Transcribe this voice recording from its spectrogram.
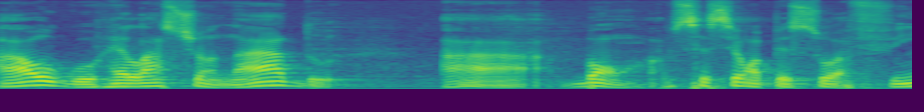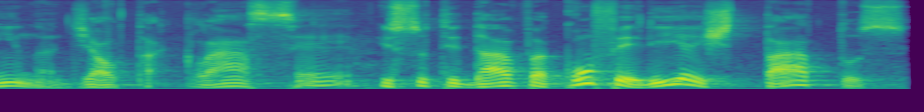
algo relacionado a, bom, você ser uma pessoa fina, de alta classe, é. isso te dava, conferia status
